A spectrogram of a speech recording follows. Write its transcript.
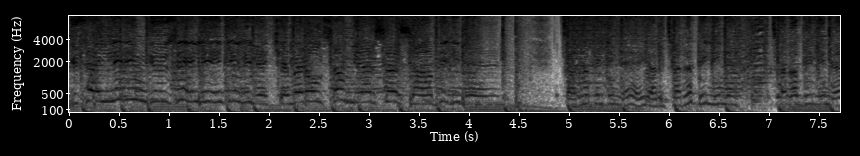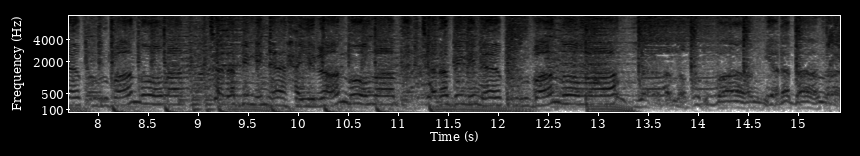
Güzellerin güzeli geline kemer olsam yar sarsa beline Tara beline yar tara beline Tara beline kurban olam Tara beline hayran olam Tara beline kurban olam Yaradana kurban yaradana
